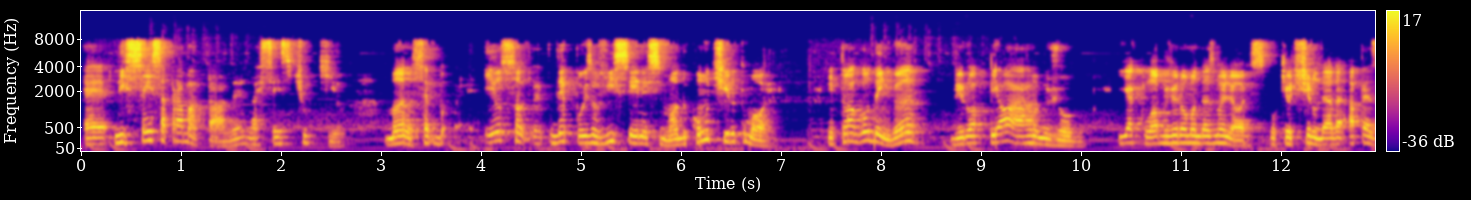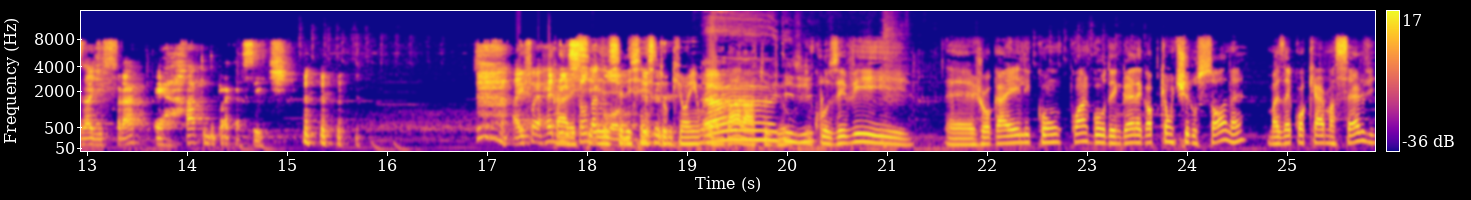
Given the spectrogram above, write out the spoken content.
É, licença pra matar, né? License to kill. Mano, eu só, depois eu viciei nesse modo com um tiro tu morre. Então a Golden Gun virou a pior arma no jogo. E a Club virou uma das melhores. Porque o tiro dela, apesar de fraco, é rápido pra cacete. Aí foi a Cara, redenção esse, da esse Club. licença do Kion é Ah, barato, viu? entendi. Inclusive, é, jogar ele com, com a Golden Gun é legal porque é um tiro só, né? Mas aí qualquer arma serve.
